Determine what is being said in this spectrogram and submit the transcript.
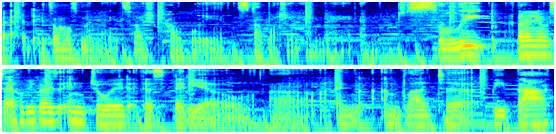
bed. It's almost midnight, so I should probably stop watching anime and sleep. But anyways, I hope you guys enjoyed this video uh, and I'm glad to be back.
